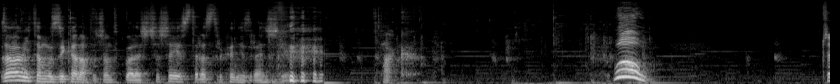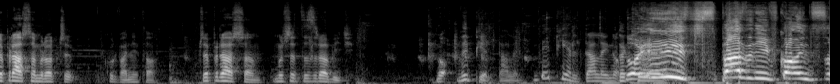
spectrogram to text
Zała mi ta muzyka na początku, ale szczerze jest teraz trochę niezręcznie. Tak. Wow! Przepraszam, Roczy. Kurwa, nie to. Przepraszam, muszę to zrobić. No, wypierdalej, wypierdalej, no. No Takie- idź, spadnij w końcu!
